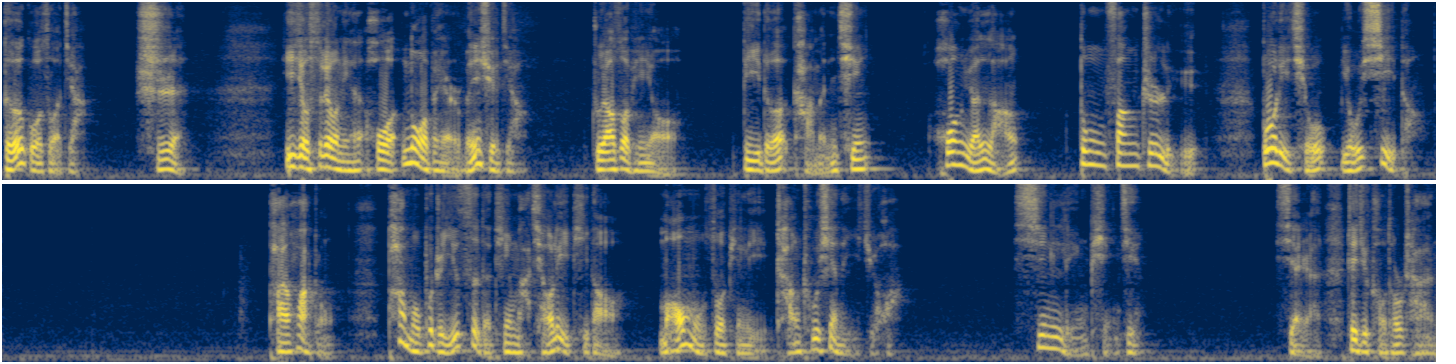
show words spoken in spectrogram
德国作家、诗人。一九四六年获诺贝尔文学奖，主要作品有《彼得·卡门青》《荒原狼》《东方之旅》《玻璃球游戏》等。谈话中，帕姆不止一次的听马乔丽提到毛姆作品里常出现的一句话：“心灵平静。”显然，这句口头禅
